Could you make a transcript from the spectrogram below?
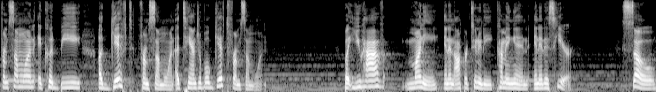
from someone, it could be a gift from someone, a tangible gift from someone. But you have money and an opportunity coming in and it is here. So,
